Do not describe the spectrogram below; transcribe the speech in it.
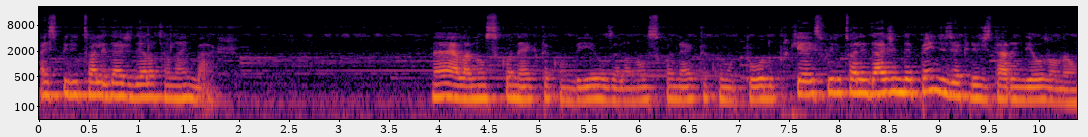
a espiritualidade dela está lá embaixo. Né? Ela não se conecta com Deus, ela não se conecta com o todo, porque a espiritualidade independe de acreditar em Deus ou não.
